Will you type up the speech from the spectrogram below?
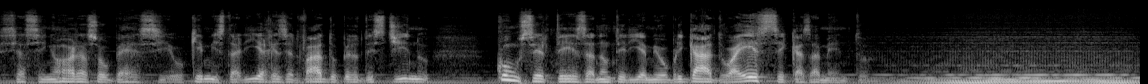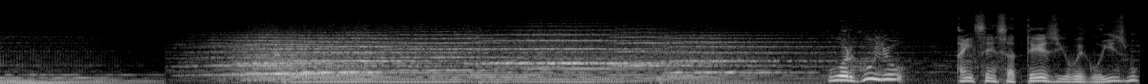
se a senhora soubesse o que me estaria reservado pelo destino, com certeza não teria me obrigado a esse casamento. O orgulho, a insensatez e o egoísmo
